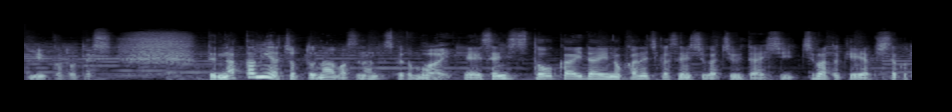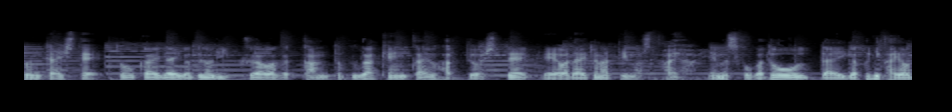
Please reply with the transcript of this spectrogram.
ということです。で、中身はちょっとナーバスなんですけども、はいえー先日東海大の金近選手が中退し、千葉と契約したことに対して、東海大学の陸川監督が見解を発表して、えー話題となっています。はいはい。えー息子が同大学に通っ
